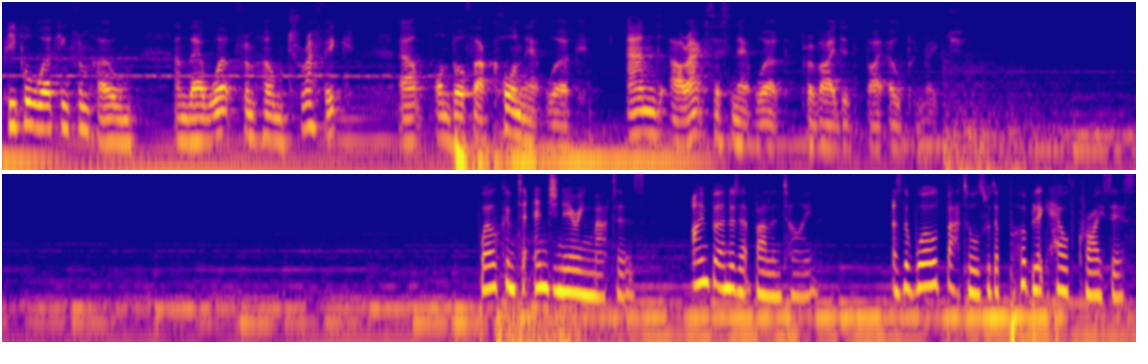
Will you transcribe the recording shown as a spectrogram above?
people working from home and their work from home traffic uh, on both our core network and our access network provided by Openreach. Welcome to Engineering Matters. I'm Bernadette Ballantyne. As the world battles with a public health crisis,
